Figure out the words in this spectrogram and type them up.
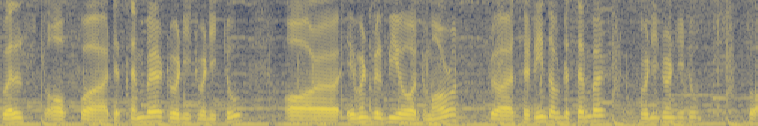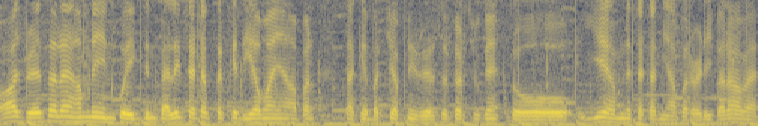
twelfth of December 2022 और event will be over tomorrow thirteen of December 2022 तो आज रिहर्सल है। हमने इनको एक दिन पहले ही सेटअप करके दिया हुआ है यहाँ पर, ताकि बच्चे अपनी रिहर्सल कर चुके। हैं तो ये हमने सेटअप यहाँ पर रेडी करा हुआ है।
